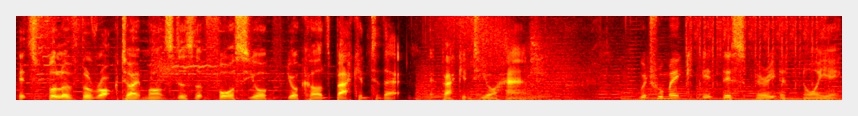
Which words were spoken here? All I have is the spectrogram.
it's full of the rock type monsters that force your, your cards back into that back into your hand. Which will make it this very annoying.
